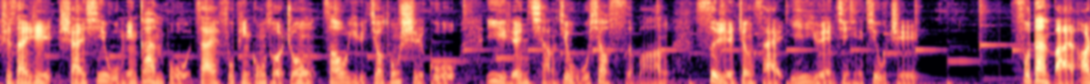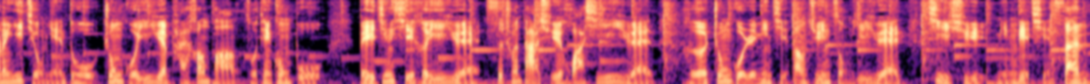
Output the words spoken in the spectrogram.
十三日，陕西五名干部在扶贫工作中遭遇交通事故，一人抢救无效死亡，四人正在医院进行救治。复旦版二零一九年度中国医院排行榜昨天公布，北京协和医院、四川大学华西医院和中国人民解放军总医院继续名列前三。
